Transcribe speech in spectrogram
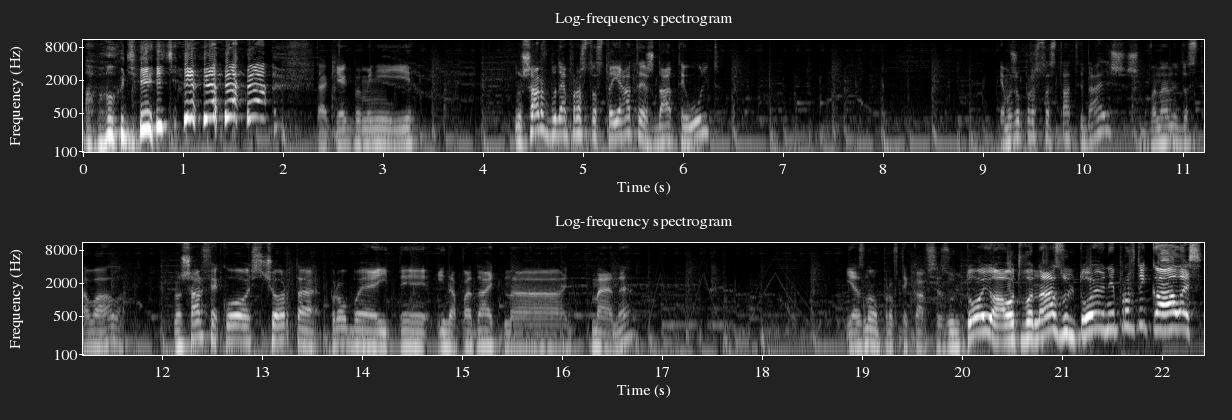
Обалдеть. так, як би мені її. Ну, шарф буде просто стояти, ждати ульт. Я можу просто стати далі, щоб вона не доставала. Ну, шарф якогось чорта пробує йти і нападати на мене. Я знову провтикався з ультою, а от вона з ультою не провтикалась.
